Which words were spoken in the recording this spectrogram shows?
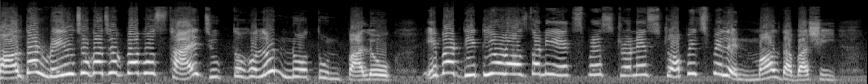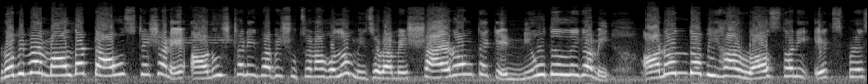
মালদার রেল যোগাযোগ ব্যবস্থায় যুক্ত হলো নতুন পালক। এবার দ্বিতীয় রাজধানী এক্সপ্রেস ট্রেনের স্টপেজ পেলেন মালদাবাসী। রবিবার মালদা টাউন স্টেশনে আনুষ্ঠানিকভাবে সূচনা হলো মিজোরামের সায়রং থেকে নিউ দিল্লিগামী আনন্দ বিহার রাজধানী এক্সপ্রেস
